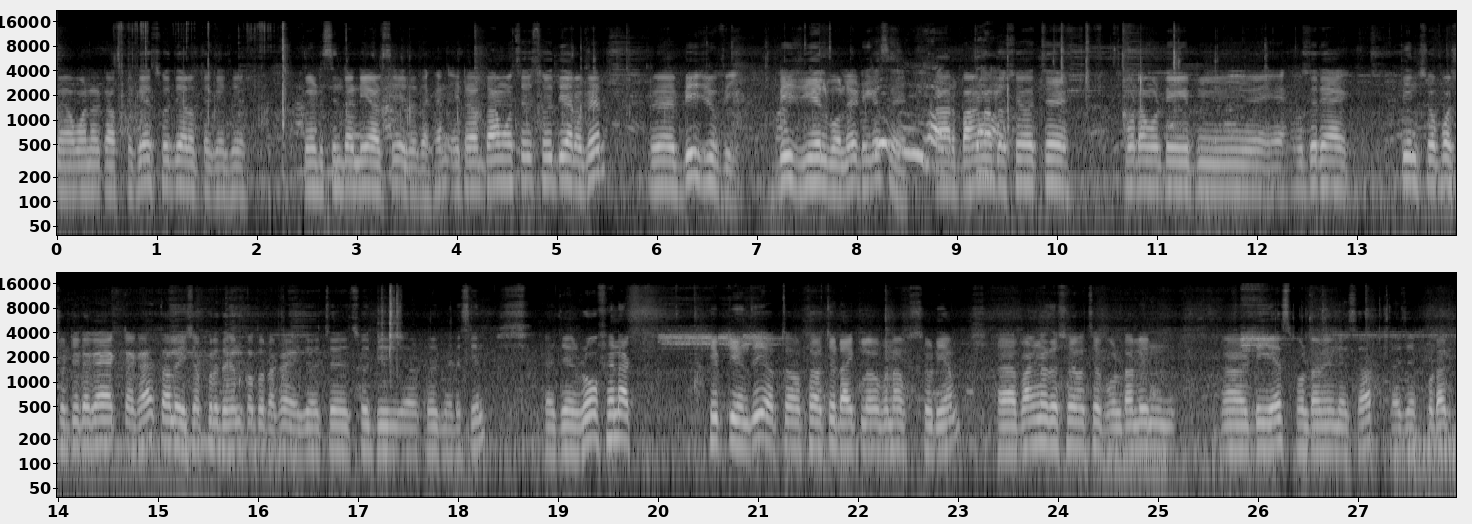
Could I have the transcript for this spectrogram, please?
মেহমানের কাছ থেকে সৌদি আরব থেকে যে মেডিসিনটা নিয়ে আসছি, এই যে দেখেন, এটার দাম হচ্ছে সৌদি আরবের বিশ রুপি। বিশ রিয়েল বলে, ঠিক আছে? আর বাংলাদেশে হচ্ছে মোটামুটি ওদের এক তিনশো পঁয়ষট্টি টাকা, এক টাকা। তাহলে হিসাব করে দেখেন কত টাকা, এই যে হচ্ছে সৌদি মেডিসিন এই যে রোফেনাক ফিফটি এনজি অর্থাৎ হচ্ছে ডাইক্লোরোনাফ সোডিয়াম বাংলাদেশে হচ্ছে ভোল্টালিন ডিএস ভোল্টালিন এসআর এই যে প্রোডাক্ট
